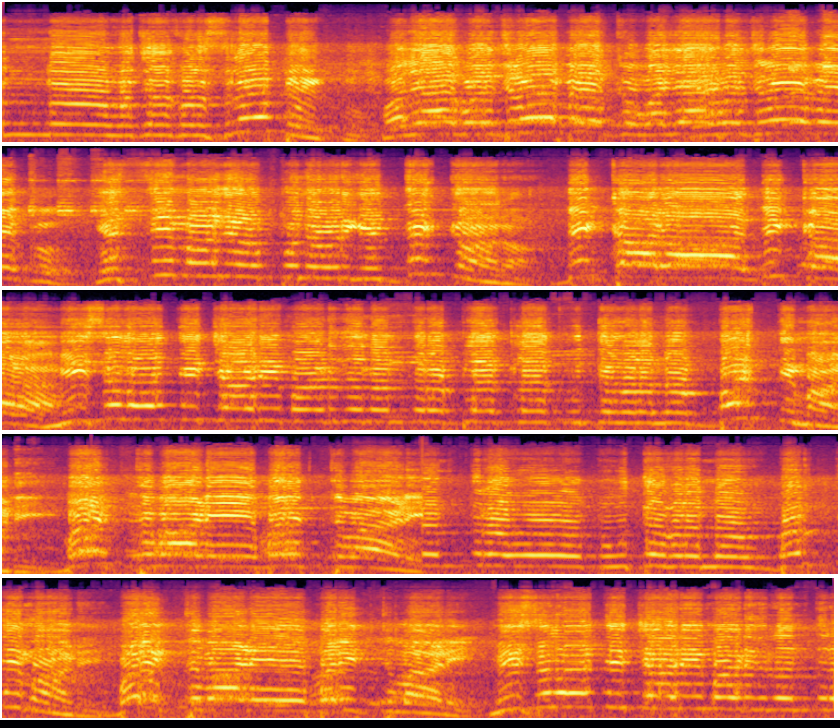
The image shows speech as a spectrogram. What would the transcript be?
ಮಾದೇವಪ್ಪನವರನ್ನು ವಜಾಗೊಳಿಸಲೇಬೇಕು ವಜಾಗೊಳಿಸಲೇಬೇಕು ವಜಾಗೊಳಿಸಲೇಬೇಕು ಎಸ್ ಸಿ ಮಾದೇವಪ್ಪನವರಿಗೆ ಧಿಕ್ಕಾರ. ಧಿಕ್ಕಾರ ಧಿಕ್ಕಾರ. ಮೀಸಲಾತಿ ಜಾರಿ ಮಾಡಿದ ನಂತರ ಬ್ಲಾಕ್ ಲಾಕ್ ಹುದ್ದೆಗಳನ್ನು ಭರ್ತಿ ಮಾಡಿ. ಭರ್ತಿ ಮಾಡಿ ಭರ್ತಿ ಮಾಡಿ. ನಂತರ ಹುದ್ದೆಗಳನ್ನು ಭರ್ತಿ ಮಾಡಿ. ಭರ್ತಿ ಮಾಡಿ ಭರ್ತಿ ಮಾಡಿ. ಮೀಸಲಾತಿ ಜಾರಿ ಮಾಡಿದ ನಂತರ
